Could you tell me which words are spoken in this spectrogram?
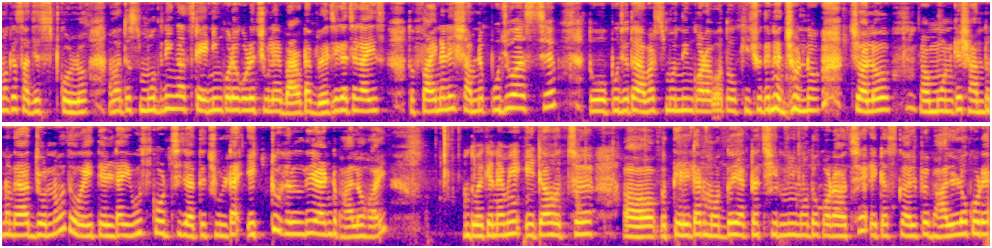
আমাকে সাজেস্ট করল। আমার তো স্মুথনিং আর স্ট্রেনিং করে করে চুলে বারোটা বেজে গেছে গাইস তো ফাইনালি সামনে পুজো আসছে। তো পুজোতে আবার স্মুথনিং করাবো। তো কিছুদিনের জন্য চলো, মনকে সান্ত্বনা দেওয়ার জন্য। তো এই তেলটা ইউজ করছি যাতে চুলটা একটু হেলদি অ্যান্ড ভালো হয়। তো এখানে আমি এটা হচ্ছে তেলটার মধ্যেই একটা চিরুনির মতো করা আছে। এটা স্কাল্পে ভালো করে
